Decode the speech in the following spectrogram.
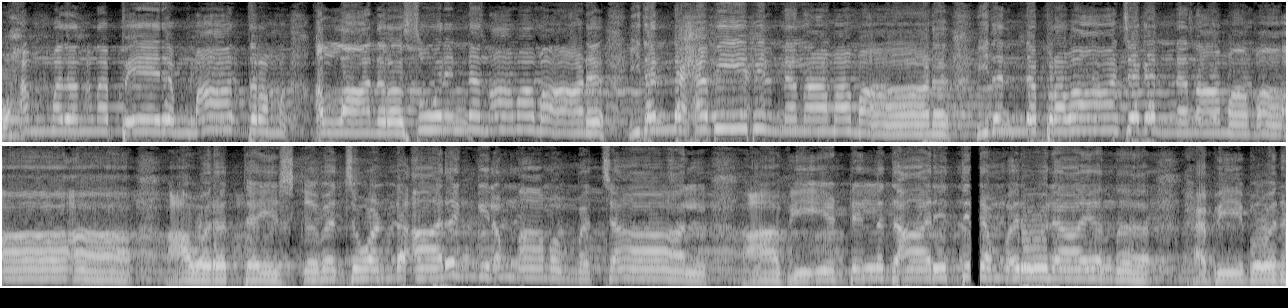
മുഹമ്മദ് എന്ന പേര് മാത്രം അള്ളാൻ റസൂലിന്റെ നാമമാണ്. ഇതെന്റെ ഹബീബിന്റെ നാമമാണ്. ഇതെന്റെ പ്രവാചകന്റെ നാമമാ. ആ ഒരൊറ്റ ഇഷ്ക് വെച്ചുകൊണ്ട് ആരെങ്കിലും നാമം വെച്ചാൽ ആ വീട്ടിൽ ദാരിദ്ര്യം വരൂല എന്ന് ഹബീബുന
